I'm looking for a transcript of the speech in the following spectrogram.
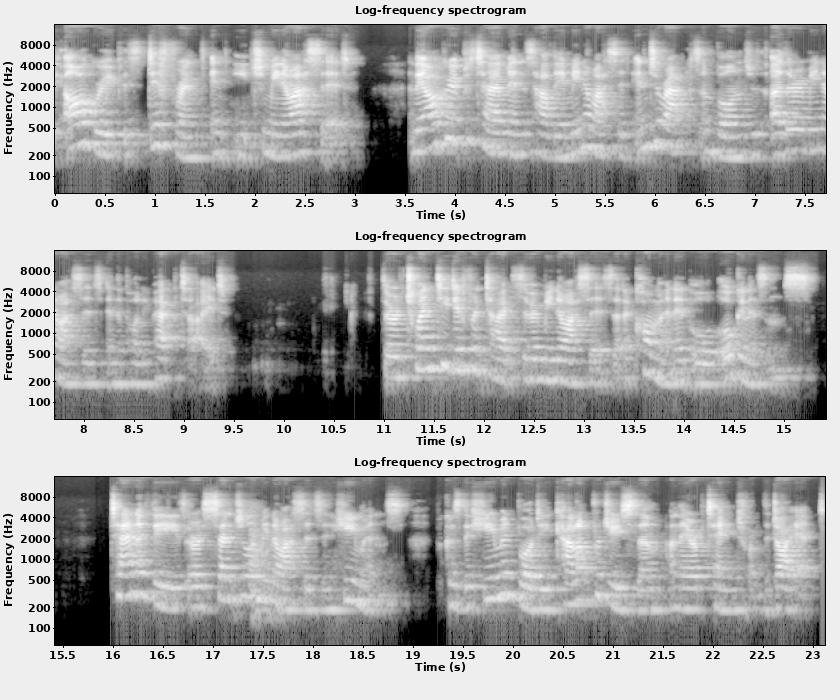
The R group is different in each amino acid. And the R group determines how the amino acid interacts and bonds with other amino acids in the polypeptide. There are 20 different types of amino acids that are common in all organisms. 10 of these are essential amino acids in humans because the human body cannot produce them and they are obtained from the diet.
